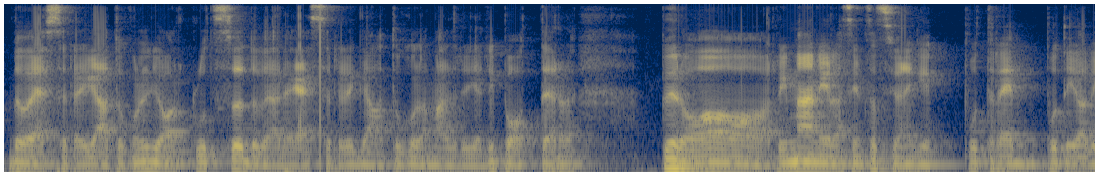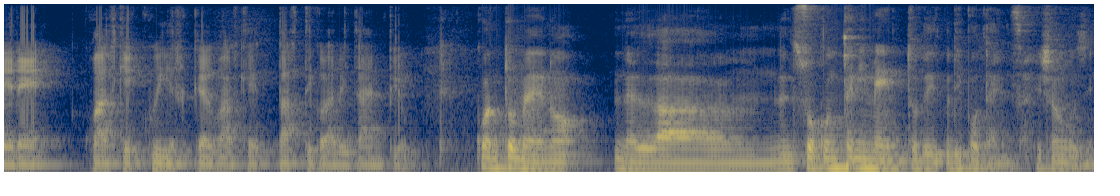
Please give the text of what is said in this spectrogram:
doveva essere legato con gli Orcruz, doveva essere legato con la madre di Harry Potter, però rimane la sensazione che potrebbe, poteva avere qualche quirk, qualche particolarità in più. Quantomeno nella, nel suo contenimento di, di potenza, diciamo così.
